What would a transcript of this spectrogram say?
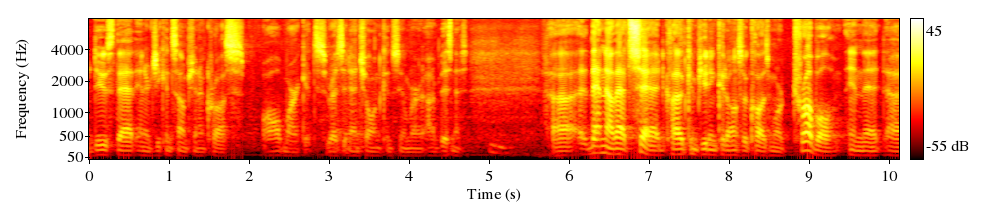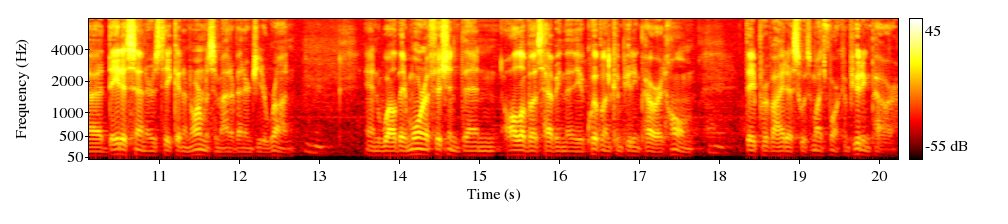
reduce that energy consumption across all markets, residential and consumer uh, business. Uh, that, now that said, cloud computing could also cause more trouble in that uh, data centers take an enormous amount of energy to run. And while they're more efficient than all of us having the equivalent computing power at home, they provide us with much more computing power.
